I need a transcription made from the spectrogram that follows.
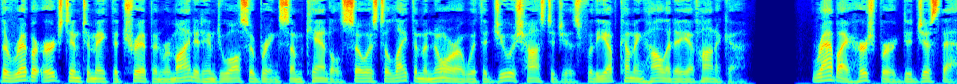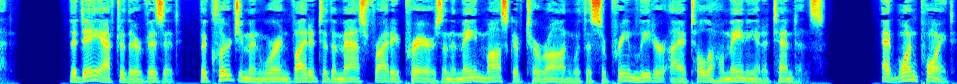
The Rebbe urged him to make the trip and reminded him to also bring some candles so as to light the menorah with the Jewish hostages for the upcoming holiday of Hanukkah. Rabbi Hirschberg did just that. The day after their visit, the clergymen were invited to the Mass Friday prayers in the main mosque of Tehran with the supreme leader Ayatollah Khomeini in attendance. At one point,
